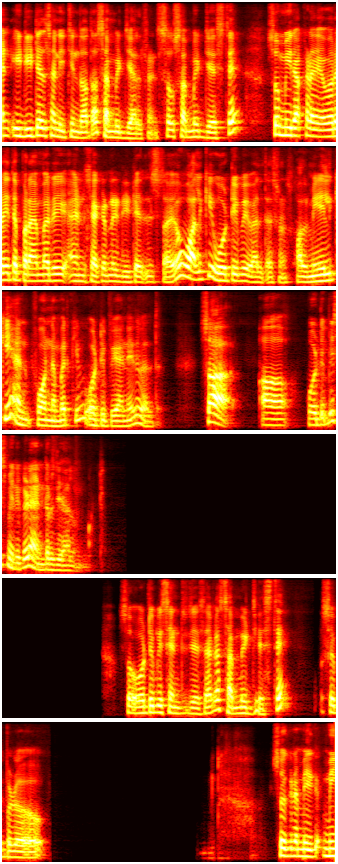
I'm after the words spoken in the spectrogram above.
అండ్ ఈ డీటెయిల్స్ అని ఇచ్చిన తర్వాత సబ్మిట్ చేయాలి ఫ్రెండ్స్ సో సబ్మిట్ చేస్తే సో మీరు అక్కడ ఎవరైతే ప్రైమరీ అండ్ సెకండరీ డీటెయిల్స్ ఇస్తాయో వాళ్ళకి ఓటీపీ వెళ్తాయి ఫ్రెండ్స్ వాళ్ళ మెయిల్కి అండ్ ఫోన్ నెంబర్కి ఓటీపీ అనేది వెళ్తాయి. సో ఆ ఓటీపీస్ మీరు ఇక్కడ ఎంటర్ చేయాలన్నమాట. సో ఓటీపీస్ ఎంటర్ చేశాక సబ్మిట్ చేస్తే సో ఇప్పుడు సో ఇక్కడ మీ మీ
